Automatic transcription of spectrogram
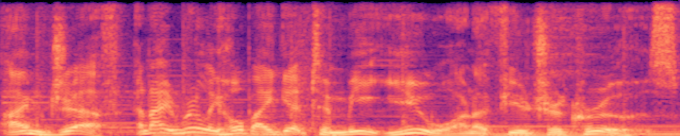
I'm Jeff, and I really hope I get to meet you on a future cruise.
